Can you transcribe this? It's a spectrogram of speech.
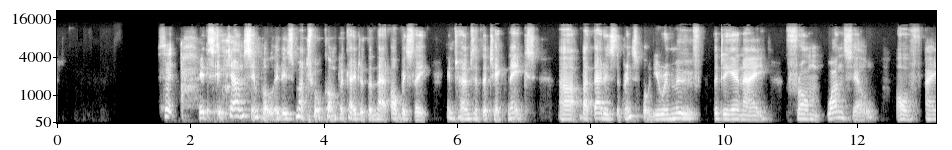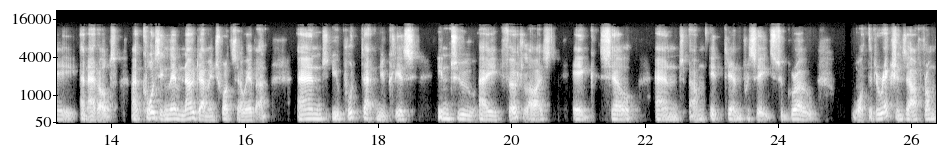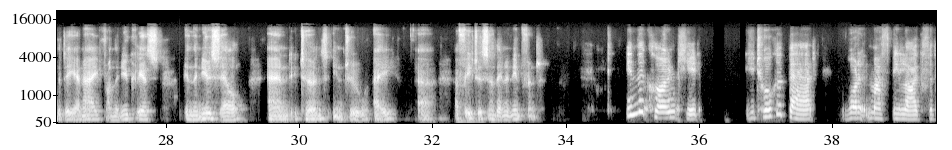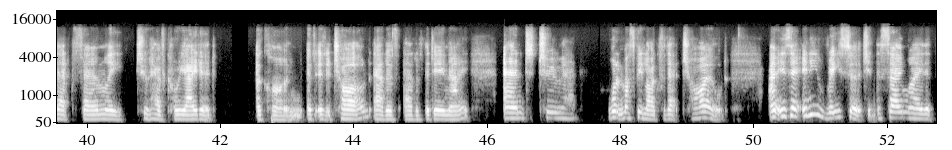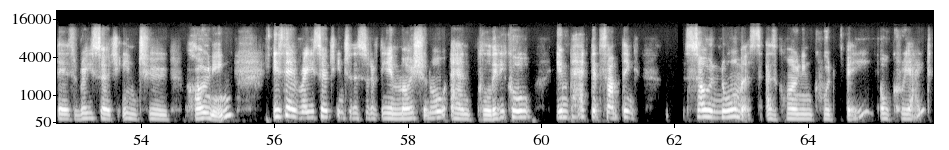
So it's, it sounds simple. It is much more complicated than that, obviously, in terms of the techniques. Uh, but that is the principle. You remove the DNA from one cell of a, an adult, uh, causing them no damage whatsoever, and you put that nucleus into a fertilized egg cell, and um, it then proceeds to grow. What the directions are from the DNA, from the nucleus in the new cell, and it turns into a, uh, a fetus and then an infant. In the clone kid, you talk about what it must be like for that family to have created a clone, a, a child out of out of the DNA, and to what it must be like for that child. And is there any research in the same way that there's research into cloning? Is there research into the sort of the emotional and political impact that something so enormous as cloning could be or create?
